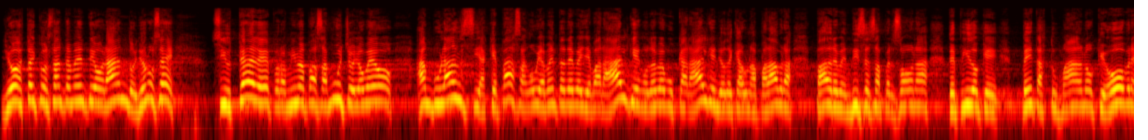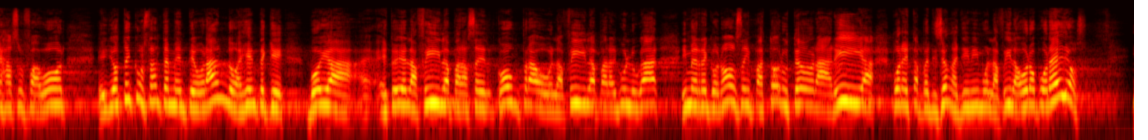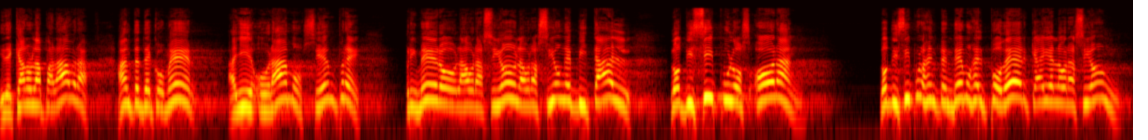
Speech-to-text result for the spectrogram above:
Yo estoy constantemente orando. Yo no sé si ustedes, pero a mí me pasa mucho. Yo veo ambulancias que pasan. Obviamente debe llevar a alguien o debe buscar a alguien. Yo declaro una palabra. Padre, bendice a esa persona. Te pido que metas tu mano, que obres a su favor. Eh, yo estoy constantemente orando. Hay gente que voy a, estoy en la fila para hacer compra o en la fila para algún lugar y me reconocen, pastor, usted oraría por esta petición allí mismo en la fila. Oro por ellos y declaro la palabra antes de comer. Allí oramos siempre. Primero la oración, la oración es vital. Los discípulos oran. Los discípulos entendemos el poder que hay en la oración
